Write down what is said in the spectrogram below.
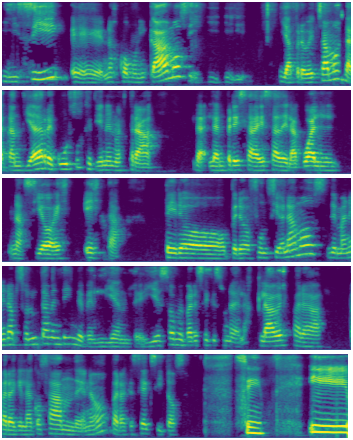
y sí eh, nos comunicamos y, aprovechamos la cantidad de recursos que tiene nuestra, la, empresa esa de la cual nació esta. Pero, pero funcionamos de manera absolutamente independiente y eso me parece que es una de las claves para, para que la cosa ande, ¿no? Para que sea exitosa. Sí, y,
